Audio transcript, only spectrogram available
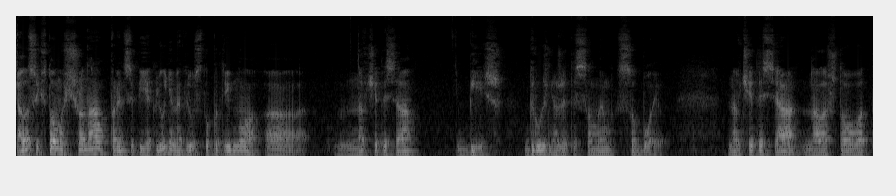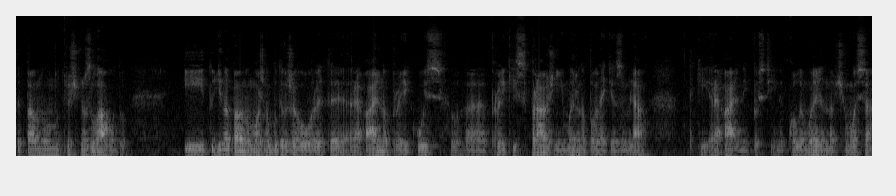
Але суть в тому, що нам, в принципі, як людям, як людству, потрібно е, навчитися більш дружньо жити з самим собою, навчитися налаштовувати певну внутрішню злагоду. І тоді, напевно, можна буде вже говорити реально про якусь, е, про якийсь справжній мир на планеті Земля, такий реальний постійний, коли ми навчимося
